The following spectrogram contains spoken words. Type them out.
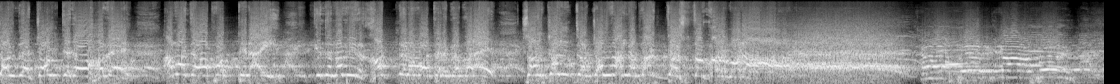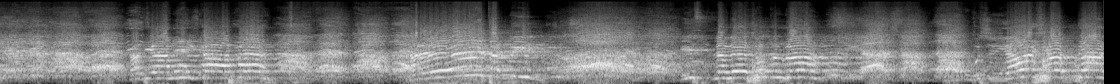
চলবে, চলতে দেওয়া হবে। আমাদের আপত্তি নাই, কিন্তু নবীর খতমের মতের ব্যাপারে ষড়যন্ত্র চলবে, আমরা বাধ্যস্ত করব না কাফের কাফের কাদিয়ানি কাফের আরে তাকবীর ইসলামের শত্রুরা হুশিয়ার সাবধান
